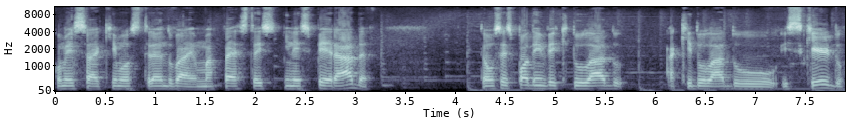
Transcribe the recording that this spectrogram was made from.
começar aqui mostrando vai, uma festa inesperada. Então vocês podem ver que do lado aqui do lado esquerdo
